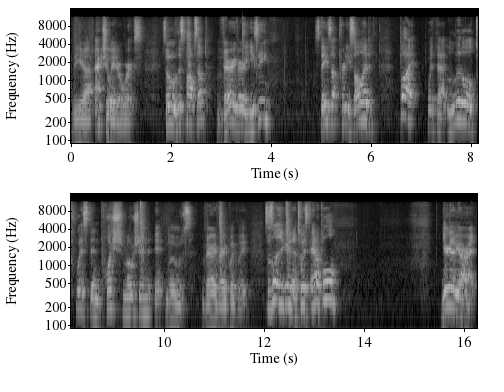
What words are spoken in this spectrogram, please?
the uh, actuator works. So this pops up very, very easy. Stays up pretty solid. But with that little twist and push motion, it moves very, very quickly. So as long as you're giving it a twist and a pull, you're going to be alright.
